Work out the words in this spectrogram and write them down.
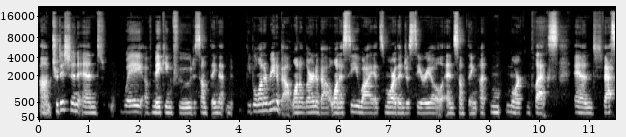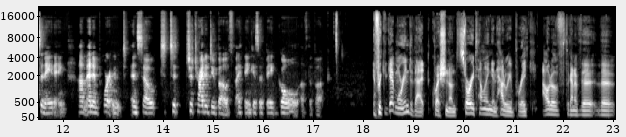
um, tradition and way of making food something that people want to read about, want to learn about, want to see why it's more than just cereal and something uh, more complex and fascinating um, and important. And so to, to, to try to do both, I think, is a big goal of the book. If we could get more into that question on storytelling and how do we break out of the kind of the the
